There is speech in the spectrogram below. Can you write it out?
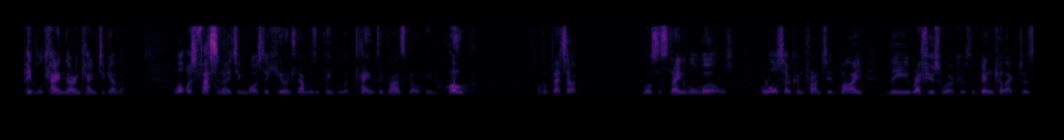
people came there and came together. What was fascinating was the huge numbers of people that came to Glasgow in hope of a better, more sustainable world were also confronted by the refuse workers, the bin collectors,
